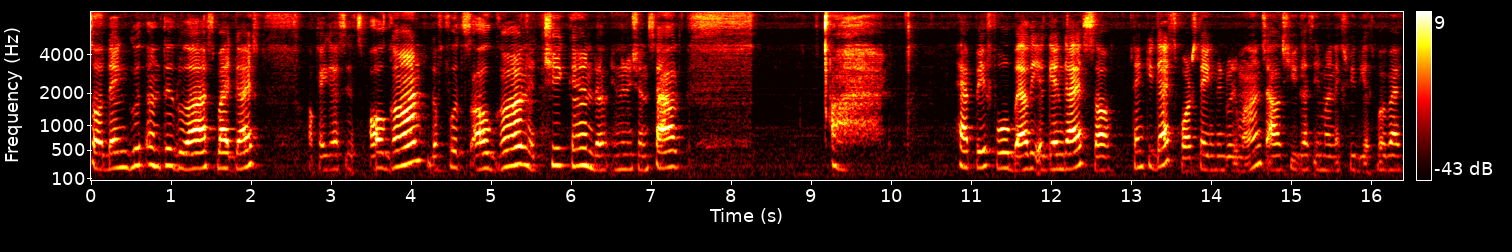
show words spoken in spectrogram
So dang good until the last. Bite guys. Okay guys it's all gone. The food's all gone. The chicken the indonesian salad. Ah, happy full belly again guys. So thank you guys for staying during my lunch. I'll see you guys in my next videos. Bye bye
